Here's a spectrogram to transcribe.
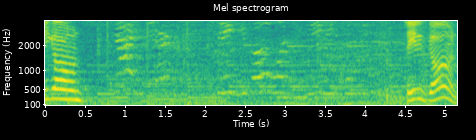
She gone. Sadie's gone.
